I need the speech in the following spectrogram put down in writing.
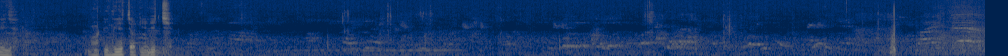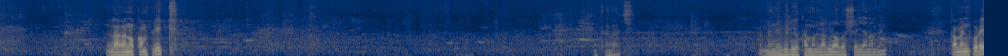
এই যে, মাটি দিয়ে চাপিয়ে দিচ্ছে। লাগানো কমপ্লিট আপনাদের ভিডিও কেমন লাগল অবশ্যই জানাবেন। কমেন্ট করে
